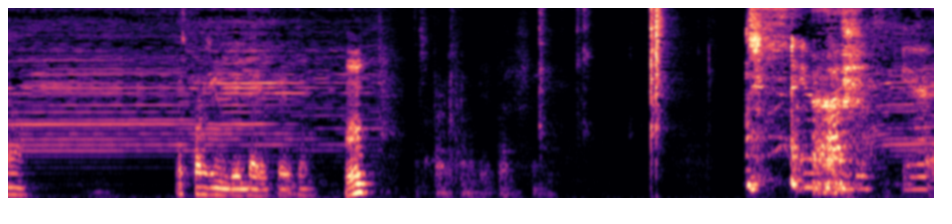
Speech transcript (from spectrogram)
Oh. This part is gonna be a better fade though. Hmm? This part is gonna be a better fade. You know, I'm just scared.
